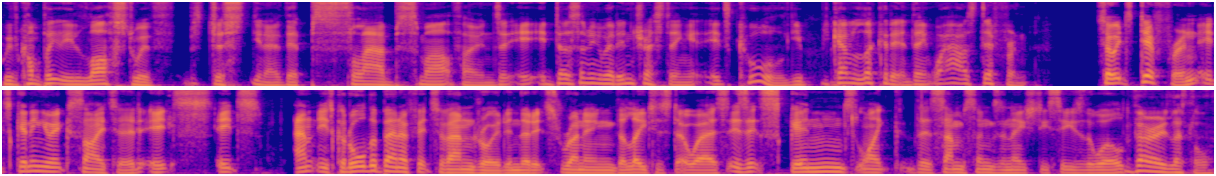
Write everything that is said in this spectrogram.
we've completely lost with just you know the slab smartphones. It, it does something a bit interesting. It, it's cool. You you kind of look at it and think, wow, it's different. So it's different. It's getting you excited. It's it's and it's got all the benefits of Android in that it's running the latest OS. Is it skinned like the Samsungs and HTCs of the world? Very little.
